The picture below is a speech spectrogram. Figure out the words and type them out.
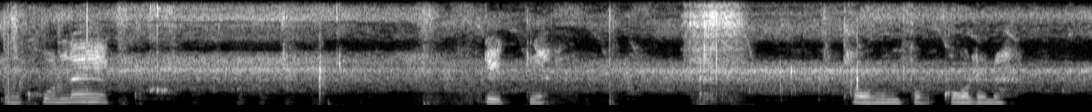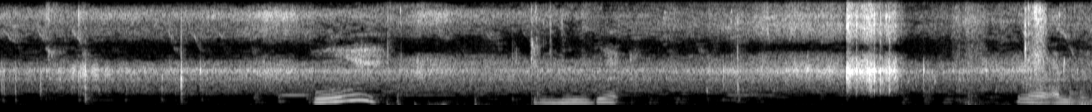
ตัวคนแรก เด็กเนี่ย ทองมีสองก้อนแล้วนะ เฮ้ยติงมือด้วยน่าอร่อย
